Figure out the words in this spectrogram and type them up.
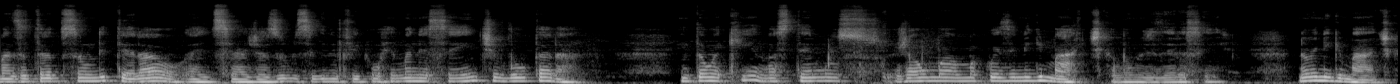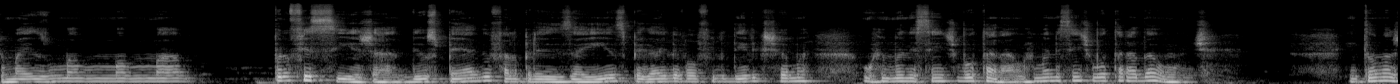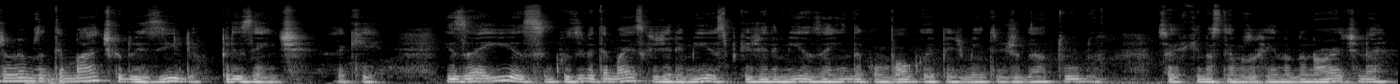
Mas a tradução literal é de Sear Jazub significa o remanescente voltará. Então aqui nós temos já uma, uma coisa enigmática, vamos dizer assim. Não enigmática, mas uma, uma, uma profecia já. Deus pega, fala para Isaías pegar e levar o filho dele que chama o remanescente voltará. O remanescente voltará da onde? Então nós já vemos a temática do exílio presente aqui. Isaías, inclusive até mais que Jeremias, porque Jeremias ainda convoca o arrependimento de Judá tudo, só que aqui nós temos o reino do norte, né?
